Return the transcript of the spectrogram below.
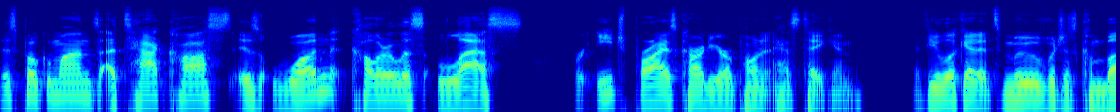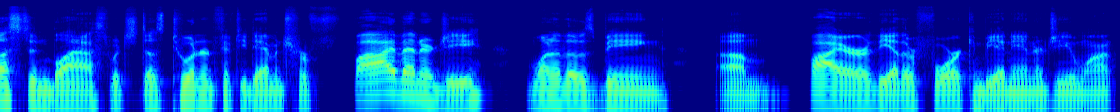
This Pokemon's attack cost is one colorless less for each prize card your opponent has taken. If you look at its move, which is Combustion Blast, which does 250 damage for five energy, one of those being um, fire, the other four can be any energy you want.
